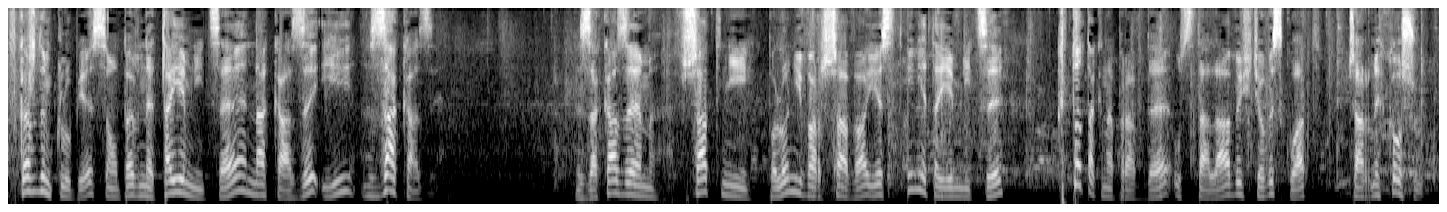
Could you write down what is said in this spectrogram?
W każdym klubie są pewne tajemnice, nakazy i zakazy. Zakazem w szatni Polonii Warszawa jest nie tajemnicy, kto tak naprawdę ustala wyjściowy skład czarnych koszul.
